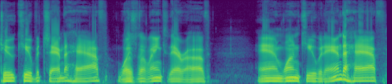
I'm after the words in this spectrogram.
Two cubits and a half was the length thereof, and one cubit and a half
